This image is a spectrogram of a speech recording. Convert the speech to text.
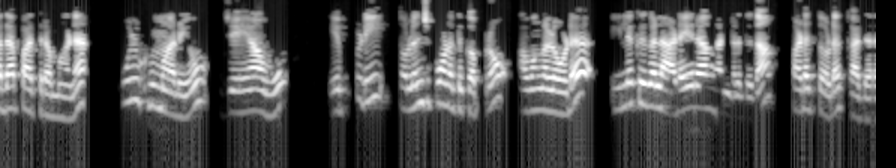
கதாபாத்திரமான புல்குமாரையும் ஜெயாவும் எப்படி தொலைஞ்சு போனதுக்கு அப்புறம் அவங்களோட இலக்குகளை அடையிறாங்கன்றது தான் படத்தோட கதை.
